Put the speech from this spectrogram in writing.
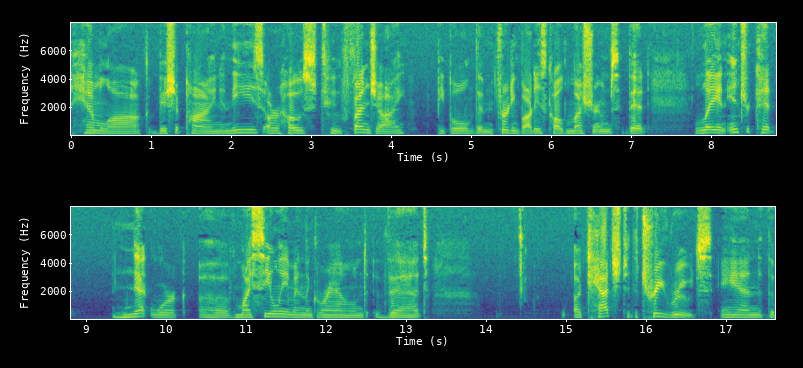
hemlock, bishop pine, and these are host to fungi, people, the fruiting bodies called mushrooms, that lay an intricate network of mycelium in the ground that attach to the tree roots, and the,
